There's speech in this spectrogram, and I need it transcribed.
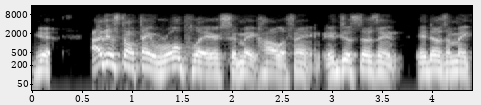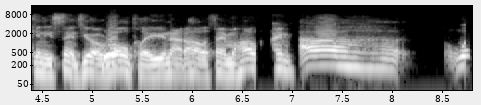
Yeah. I just don't think role players should make Hall of Fame. It just doesn't it doesn't make any sense. You're a well, role player, you're not a Hall of Fame. A Hall of Fame. Uh well,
